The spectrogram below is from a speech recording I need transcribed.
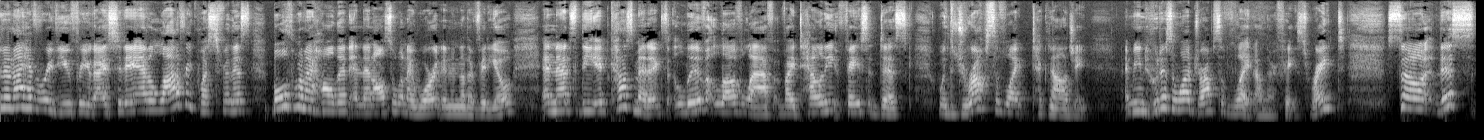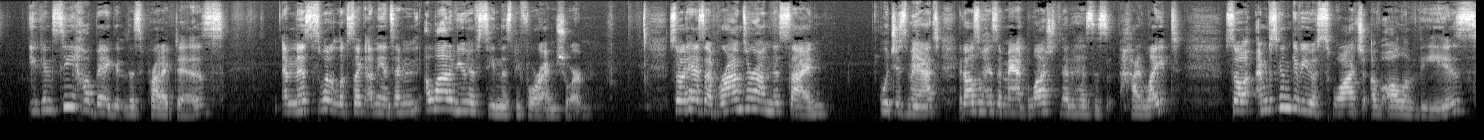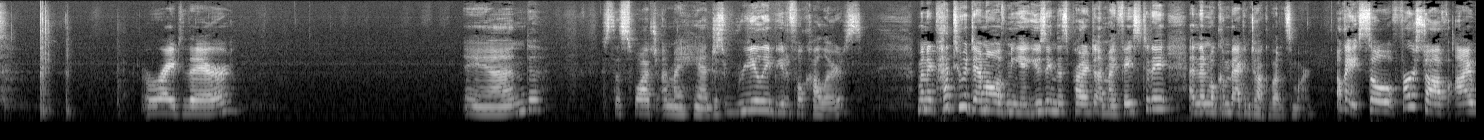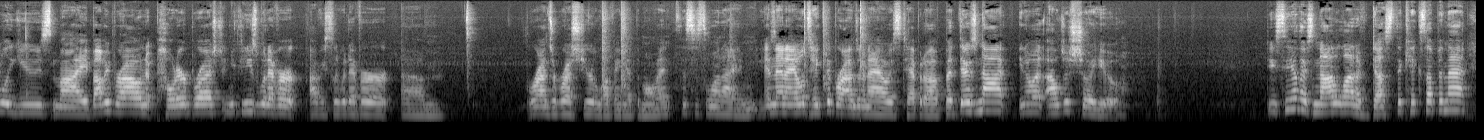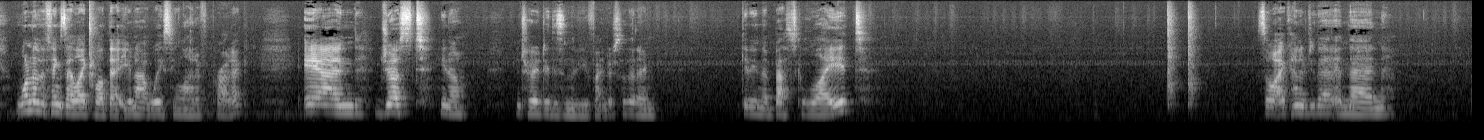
Kristin and I have a review for you guys today. I had a lot of requests for this, both when I hauled it and then also when I wore it in another video. And that's the IT Cosmetics Live, Love, Laugh Vitality Face Disc with Drops of Light technology. I mean, who doesn't want drops of light on their face, right? So this, you can see how big this product is. And this is what it looks like on the inside. And a lot of you have seen this before, I'm sure. So it has a bronzer on this side, which is matte. It also has a matte blush, then it has this highlight. So I'm just going to give you a swatch of all of these. Right there. And just the swatch on my hand. Just really beautiful colors. I'm going to cut to a demo of me using this product on my face today, and then we'll come back and talk about it some more. Okay, so first off, I will use my Bobbi Brown powder brush, and you can use whatever, obviously, whatever um, bronzer brush you're loving at the moment. This is the one I'm using. And then I will take the bronzer and I always tap it off, but there's not, you know what, I'll just show you. Do you see how there's not a lot of dust that kicks up in that? One of the things I like about that, you're not wasting a lot of product. And just, you know, I'm try to do this in the viewfinder so that I'm getting the best light. So I kind of do that and then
